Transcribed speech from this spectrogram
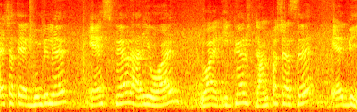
এর সাথে এক গুণ দিলে এ স্কোয়ার আর ই ওয়াই ওয়াই ইকুয়াল ডান পাশে আছে এ বি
